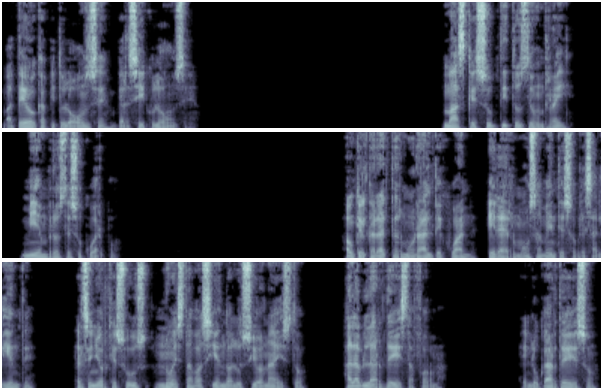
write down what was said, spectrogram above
Mateo capítulo 11, versículo 11. Más que súbditos de un rey, miembros de su cuerpo. Aunque el carácter moral de Juan era hermosamente sobresaliente, el Señor Jesús no estaba haciendo alusión a esto al hablar de esta forma. En lugar de eso,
